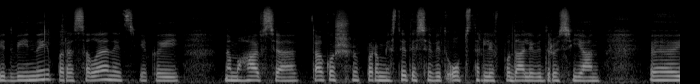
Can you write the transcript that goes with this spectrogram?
від війни. Переселенець, який намагався також переміститися від обстрілів подалі від росіян. Е,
